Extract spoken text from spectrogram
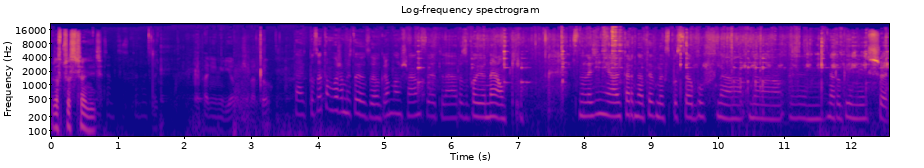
Rozprzestrzenić. Pani Emilio, proszę bardzo. Tak, poza tym uważam, że to jest ogromną szansę dla rozwoju nauki. Znalezienie alternatywnych sposobów na, na, na robienie szyb.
